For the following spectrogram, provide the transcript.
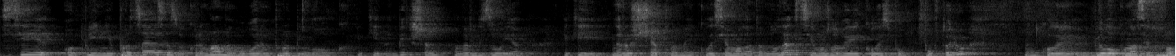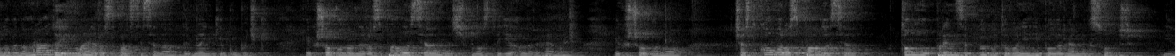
всі обмінні процеси. Зокрема, ми говоримо про білок, який найбільше алергізує який не розщеплений. Колись я мала давно лекції, можливо, я її колись пов- повторю. Коли білок у нас як грона винограду, він має розпастися на дрібненькі бубочки. Якщо воно не розпалося, значить воно стає алергеном. Якщо воно частково розпалося, тому принцип виготовлення гіпоалергенних сумішей є.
